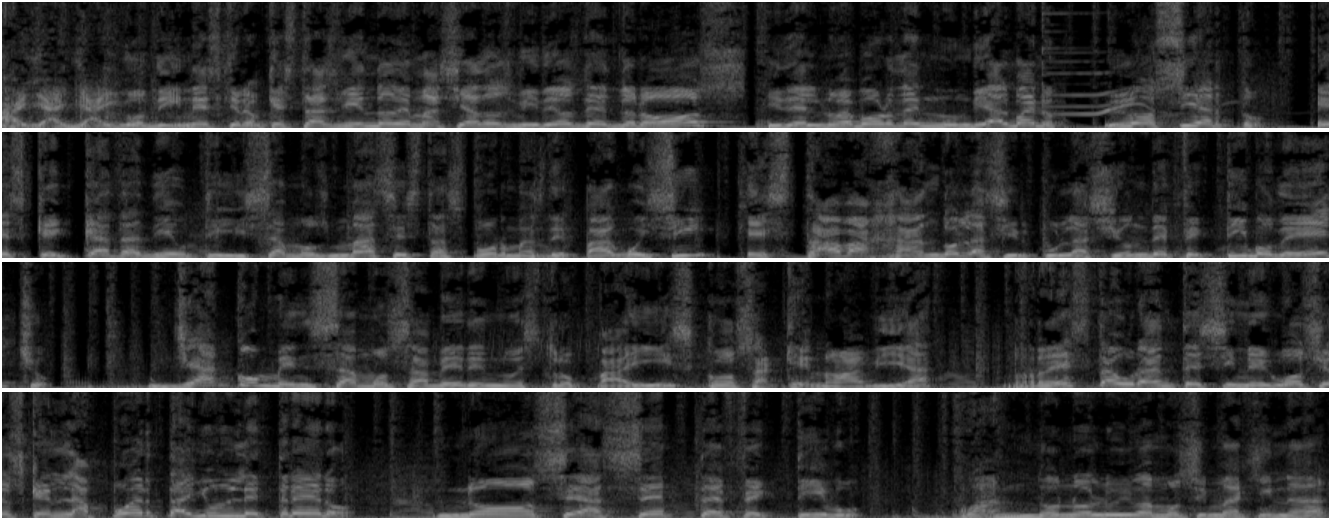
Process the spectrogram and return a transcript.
Ay, ay, ay, Godines, creo que estás viendo demasiados videos de Dross y del nuevo orden mundial. Bueno, lo cierto es que cada día utilizamos más estas formas de pago y sí, está bajando la circulación de efectivo. De hecho, ya comenzamos a ver en nuestro país, cosa que no había, restaurantes y negocios que en la puerta hay un letrero. No se acepta efectivo. ¿Cuándo no lo íbamos a imaginar?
